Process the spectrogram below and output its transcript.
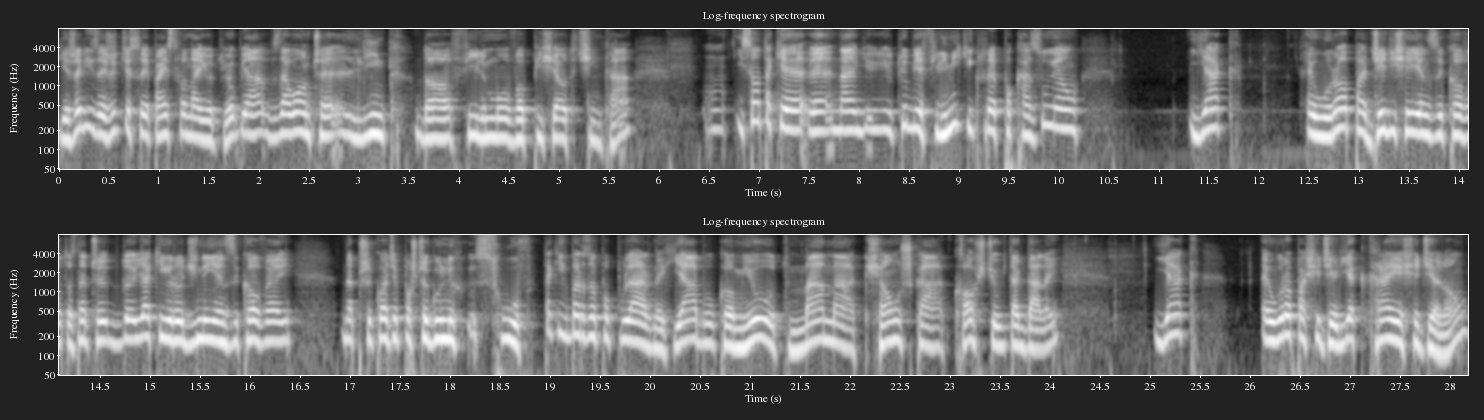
Jeżeli zajrzycie sobie Państwo na YouTube, ja załączę link do filmu w opisie odcinka. I są takie e, na YouTubie filmiki, które pokazują, jak Europa dzieli się językowo, to znaczy do jakiej rodziny językowej na przykładzie poszczególnych słów, takich bardzo popularnych, jabłko, miód, mama, książka, kościół i tak dalej, jak Europa się dzieli, jak kraje się dzielą.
